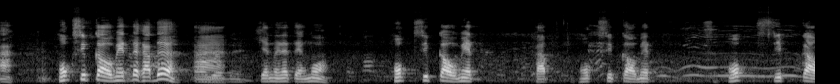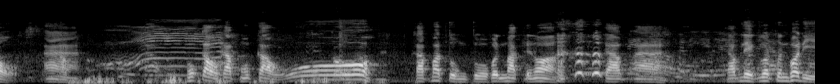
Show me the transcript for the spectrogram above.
อะ69เม็ดนะครับเด้ออ่าเอาเบิดนี่เขียนไว้ในแตงโม69เม็ดครับ69เม็ด69อ่า69ครับ69โอ้ครับมาตรงตัวเพิ่นมักเลยเนาะครับอ่าครับเลขรถเพิ่นพอดี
